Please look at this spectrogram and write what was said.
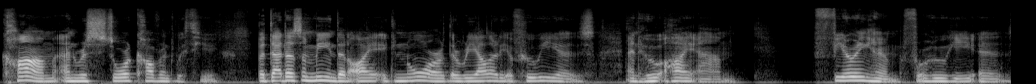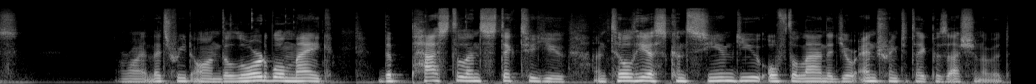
come and restore covenant with you but that doesn't mean that I ignore the reality of who He is and who I am, fearing Him for who He is. All right, let's read on. The Lord will make the pestilence stick to you until He has consumed you off the land that you're entering to take possession of it.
